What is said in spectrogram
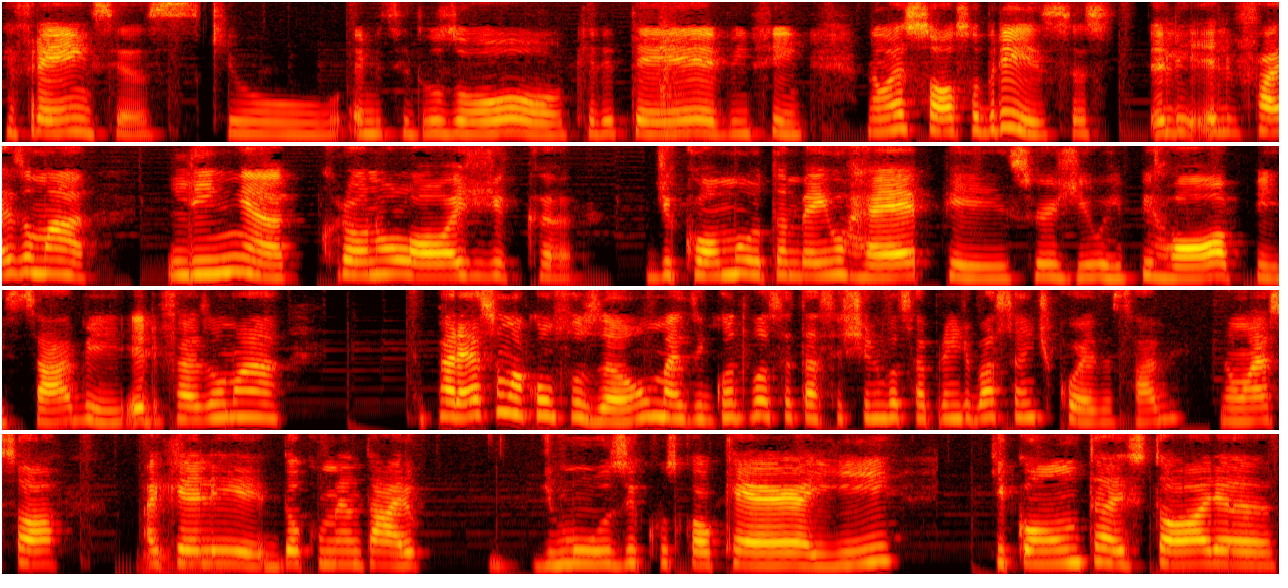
referências que o MC usou, que ele teve, enfim. Não é só sobre isso. Ele, ele faz uma linha cronológica de como também o rap surgiu, o hip hop, sabe? Ele faz uma. Parece uma confusão, mas enquanto você tá assistindo, você aprende bastante coisa, sabe? Não é só aquele documentário de músicos qualquer aí que conta a história.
